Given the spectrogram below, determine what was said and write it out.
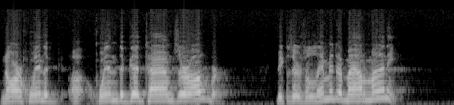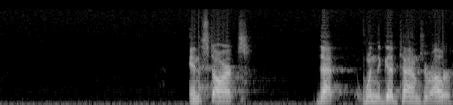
nor when the, uh, when the good times are over, because there's a limited amount of money. And it starts that when the good times are over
